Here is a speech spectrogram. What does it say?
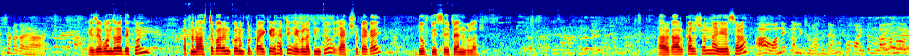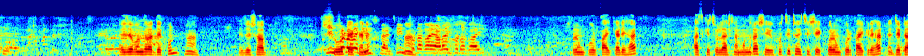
একশো টাকায় হ্যাঁ। এই যে বন্ধুরা দেখুন আপনারা আসতে পারেন করমপুর পাইকারি হাটে এগুলো কিন্তু একশো টাকায় দু পিস এই প্যান্টগুলা আর আর কালেকশন না এছাড়া হ্যাঁ এই যে বন্ধুরা দেখুন হ্যাঁ এই যে সব শুট এখানে হ্যাঁ। করমপুর পাইকারি হাট। আজকে চলে আসলাম বন্ধুরা সেই উপস্থিত হয়েছে সেই করমপুর পাইকারি হাট যেটা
